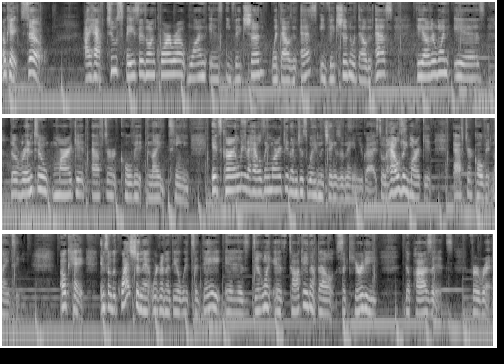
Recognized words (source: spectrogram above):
Okay, so I have two spaces on Quora. One is eviction without an S, eviction without an S. The other one is the rental market after COVID 19. It's currently the housing market. I'm just waiting to change the name, you guys. So, the housing market after COVID 19. Okay, and so the question that we're going to deal with today is dealing is talking about security deposits for rent.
